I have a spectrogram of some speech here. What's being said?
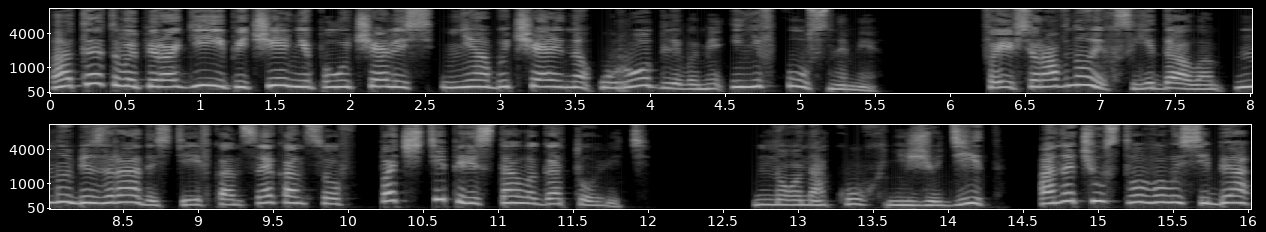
От этого пироги и печенье получались необычайно уродливыми и невкусными. Фэй все равно их съедала, но без радости и, в конце концов, почти перестала готовить. Но на кухне Жюдит она чувствовала себя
